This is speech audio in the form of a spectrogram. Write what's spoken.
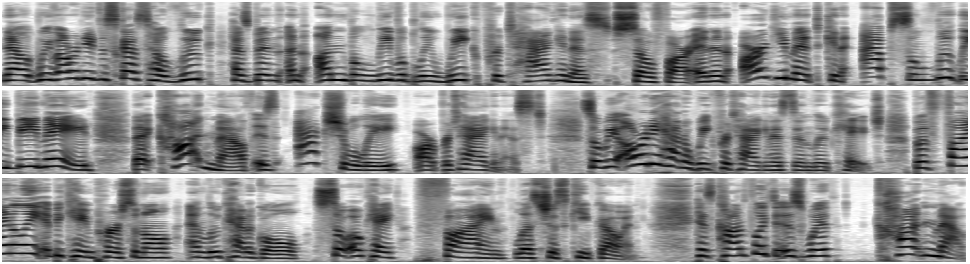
Now, we've already discussed how Luke has been an unbelievably weak protagonist so far, and an argument can absolutely be made that Cottonmouth is actually our protagonist. So we already had a weak protagonist in Luke Cage, but finally it became personal, and Luke had a goal. So, okay, fine, let's just keep going. His conflict is with Cottonmouth.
